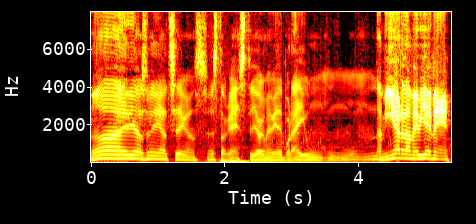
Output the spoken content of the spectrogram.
Ay, Dios mío, chicos. ¿Esto qué es, tío? Que me viene por ahí un, un- una mierda me viene.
